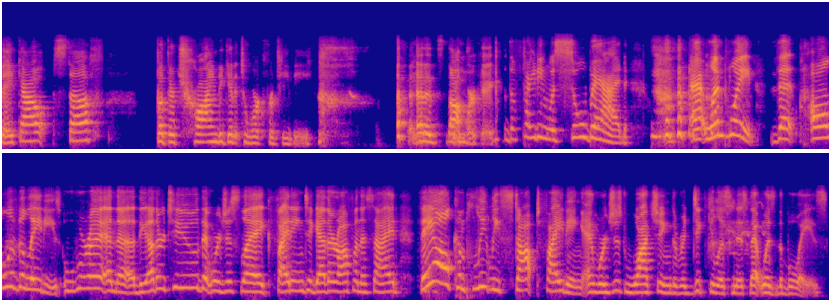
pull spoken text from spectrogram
fake out stuff but they're trying to get it to work for tv and it's not working the fighting was so bad at one point that all of the ladies, Uhura and the the other two that were just like fighting together off on the side, they all completely stopped fighting and were just watching the ridiculousness that was the boys.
